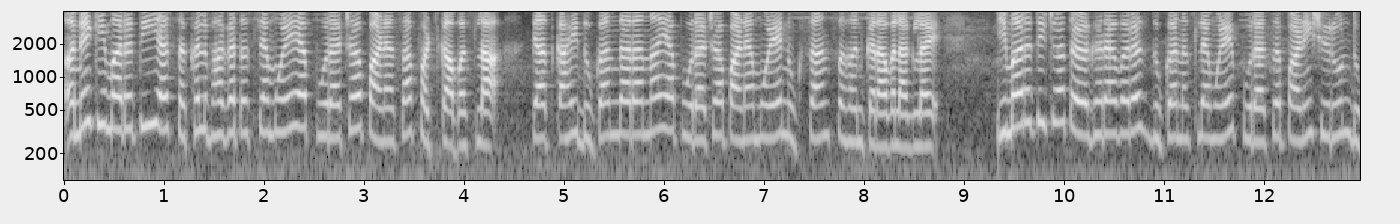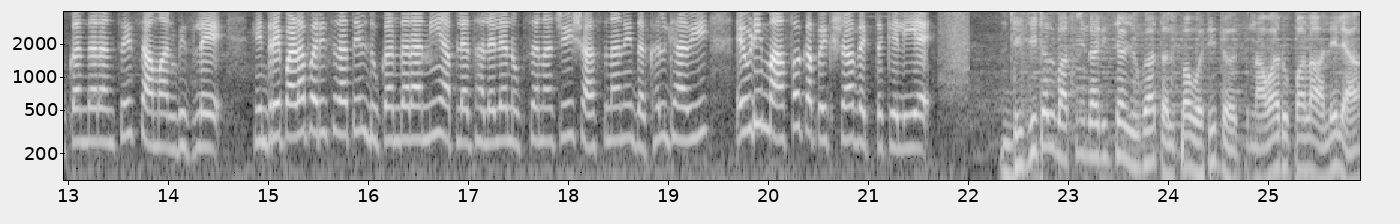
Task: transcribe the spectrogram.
अनेक इमारती या सखल भागात असल्यामुळे या पुराच्या पाण्याचा फटका बसला. त्यात काही दुकानदारांना या पुराच्या पाण्यामुळे नुकसान सहन करावं लागलंय. इमारतीच्या तळघरावरच दुकान असल्यामुळे पुराचं पाणी शिरून दुकानदारांचे सामान भिजले. हिंद्रेपाडा परिसरातील दुकानदारांनी आपल्या झालेल्या नुकसानाची शासनाने दखल घ्यावी एवढी माफक अपेक्षा व्यक्त केली आहे. डिजिटल बातमीदारीच्या युगात अल्पावधीतच नावारूपाला आलेल्या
